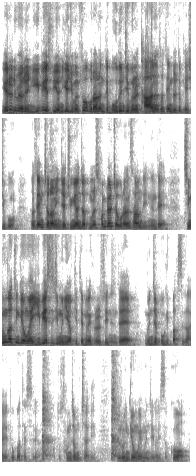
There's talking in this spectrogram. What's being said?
예를 들면은 EBS 연계 지문 수업을 하는데 모든 지문을 다 하는 선생님들도 계시고 선생님처럼 이제 중요한 작품을 선별적으로 하는 사람도 있는데 지문 같은 경우에 EBS 지문이었기 때문에 그럴 수 있는데 문제 보기 박스가 아예 똑같았어요. 그것도 3점짜리 이런 경우에 문제가 있었고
